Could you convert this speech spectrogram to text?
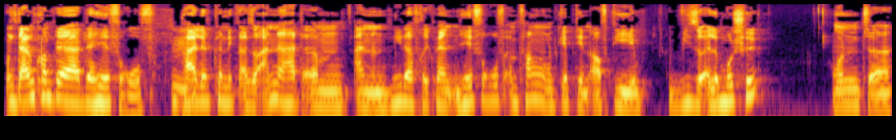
Und dann kommt der, der Hilferuf. Mhm. Pilot kündigt also an, er hat ähm, einen niederfrequenten Hilferuf empfangen und gibt ihn auf die visuelle Muschel. Und äh,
